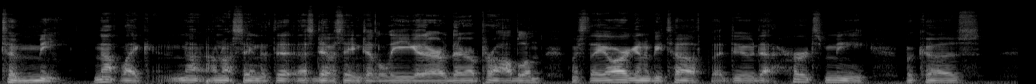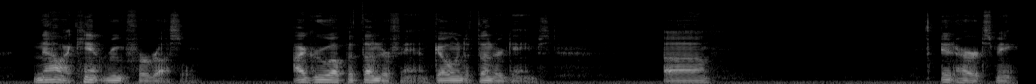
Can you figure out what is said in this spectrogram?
to me. Not like not. I'm not saying that that's devastating to the league. They're they're a problem, which they are going to be tough. But dude, that hurts me because now I can't root for Russell. I grew up a Thunder fan, going to Thunder games. Uh, it hurts me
